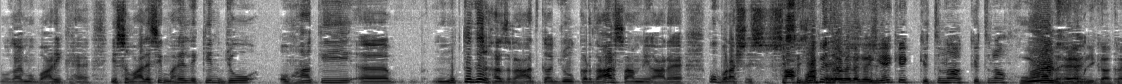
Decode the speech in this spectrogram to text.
रोज़ा मुबारक है इस हवाले से मरे लेकिन जो वहाँ की मुख्तर हजरात का जो करदार सामने आ रहा है वो बड़ा साफ़ बात है। कि कितना कितना होल्ड है अमेरिका का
